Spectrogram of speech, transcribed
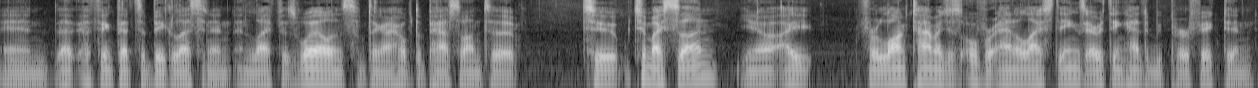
And that, I think that's a big lesson in, in life as well, and something I hope to pass on to to to my son. You know, I for a long time I just overanalyzed things. Everything had to be perfect, and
